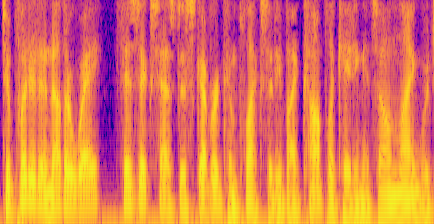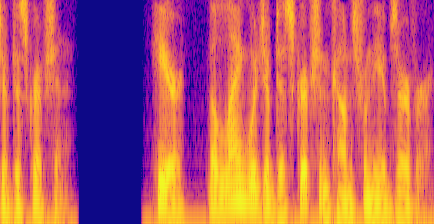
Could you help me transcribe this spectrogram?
To put it another way, physics has discovered complexity by complicating its own language of description. Here, the language of description comes from the observer.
